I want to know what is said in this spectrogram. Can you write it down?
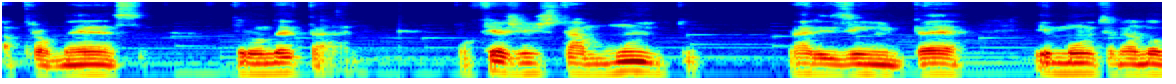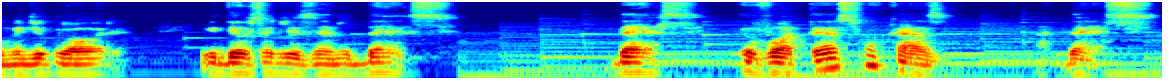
a promessa, por um detalhe. Porque a gente está muito narizinho em pé e muito na nuvem de glória. E Deus está dizendo: desce, desce, eu vou até a sua casa, desce,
